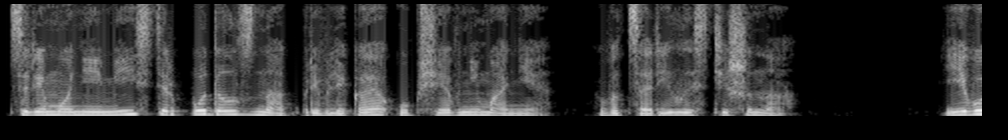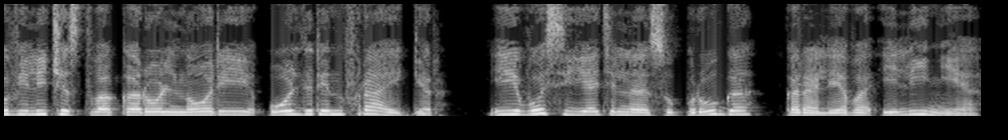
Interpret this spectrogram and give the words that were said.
Церемонии мейстер подал знак, привлекая общее внимание. Воцарилась тишина. Его Величество король Нории Ольдрин Фрайгер и его сиятельная супруга, королева Элиния,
